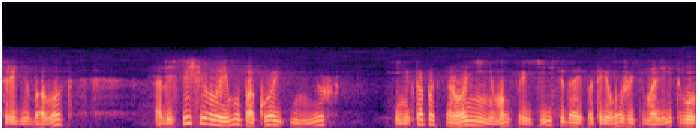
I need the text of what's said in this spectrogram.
среди болот, обеспечивало ему покой и мир, и никто посторонний не мог прийти сюда и потревожить молитву,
